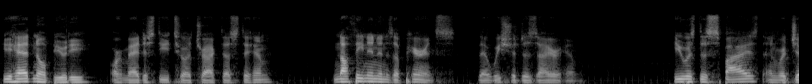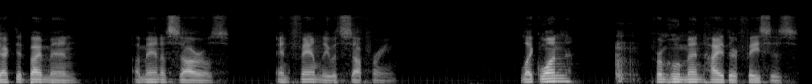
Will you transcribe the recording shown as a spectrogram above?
He had no beauty or majesty to attract us to him, nothing in his appearance that we should desire him. He was despised and rejected by men, a man of sorrows, and family with suffering. Like one from whom men hide their faces,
